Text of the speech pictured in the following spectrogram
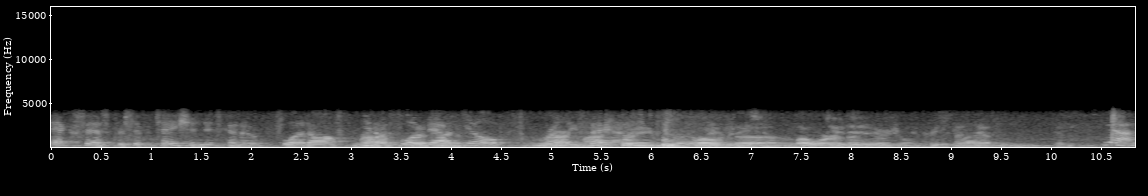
excess precipitation, it's gonna flood off, you know, Right, flow that's it. downhill My- really My fast. stream flows, uh, lower than usual. increased And floods yet, and- Yeah,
